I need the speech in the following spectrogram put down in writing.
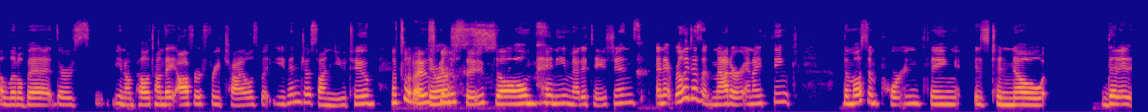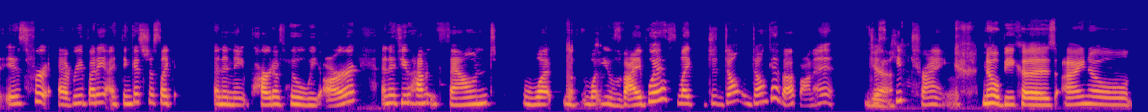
a little bit. There's, you know, Peloton, they offer free trials, but even just on YouTube, that's what I was going to say. So many meditations, and it really doesn't matter. And I think the most important thing is to know that it is for everybody. I think it's just like an innate part of who we are. And if you haven't found what what you vibe with, like don't don't give up on it just yeah. keep trying no because i know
